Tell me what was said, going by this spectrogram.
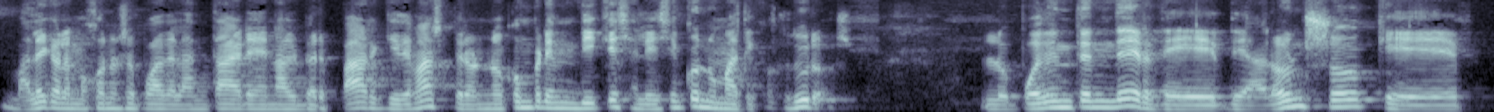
¿vale? Que a lo mejor no se puede adelantar en Albert Park y demás, pero no comprendí que saliesen con neumáticos duros. Lo puedo entender de, de Alonso, que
